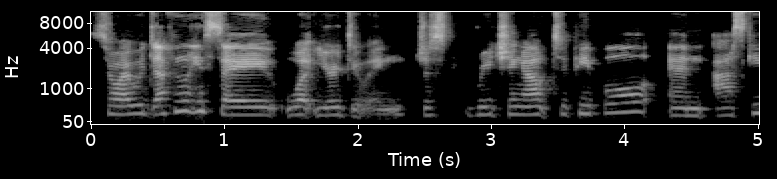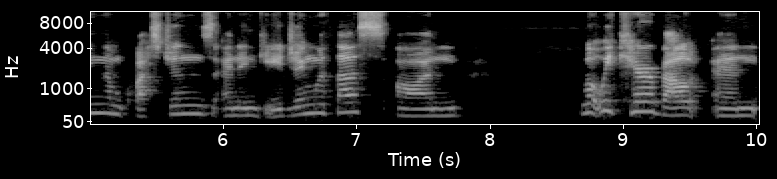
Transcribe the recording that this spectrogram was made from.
So I would definitely say what you're doing, just reaching out to people and asking them questions and engaging with us on what we care about and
